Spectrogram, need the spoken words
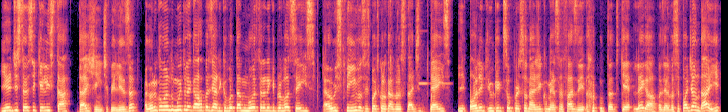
e a distância que ele está da gente, beleza? Agora um comando muito legal, rapaziada, que eu vou estar tá mostrando aqui pra vocês. É o spin, vocês podem colocar a velocidade 10. E olha aqui o que, que seu personagem começa a fazer. o tanto que é legal, rapaziada. Você pode andar aí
